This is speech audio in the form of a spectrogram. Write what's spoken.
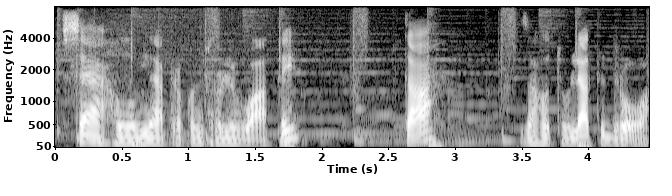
Все головне проконтролювати та заготовляти дрова.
